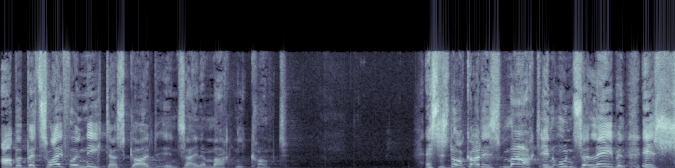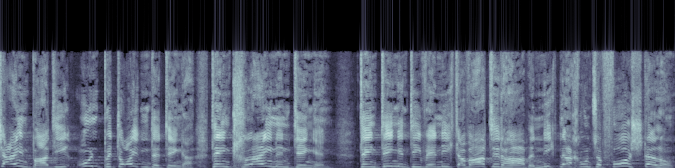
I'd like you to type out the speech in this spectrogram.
Aber bezweifle nicht, dass Gott in seiner Macht nicht kommt. Es ist nur Gottes Macht in unser Leben, ist scheinbar die unbedeutenden Dinge, den kleinen Dingen, den Dingen, die wir nicht erwartet haben, nicht nach unserer Vorstellung.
